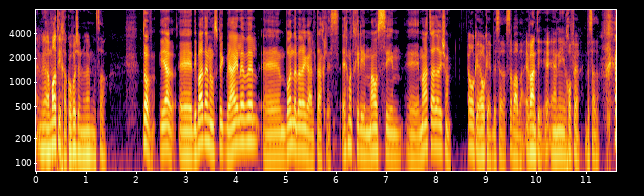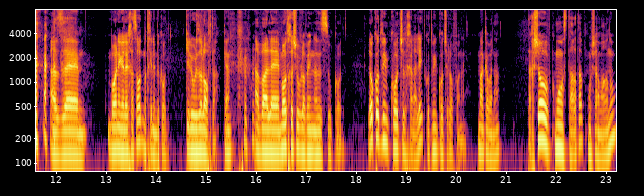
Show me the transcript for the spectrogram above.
אמרתי לך, כובע של מנהל מוצר. טוב, אייר, אה, דיברת עלינו מספיק ב-high level, אה, בוא נדבר רגע על תכלס. איך מתחילים, מה עושים, אה, מה הצעד הראשון? אוקיי, אוקיי, בסדר, סבבה, הבנתי, אני חופר, בסדר. אז בואו נגלה לך סוד, מתחילים בקוד. כאילו, זה לא הפתעה, כן? אבל מאוד חשוב להבין איזה סוג קוד. לא כותבים קוד של חללית, כותבים קוד של אופניים. מה הכוונה? תחשוב כמו סטארט-אפ, כמו שאמרנו,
